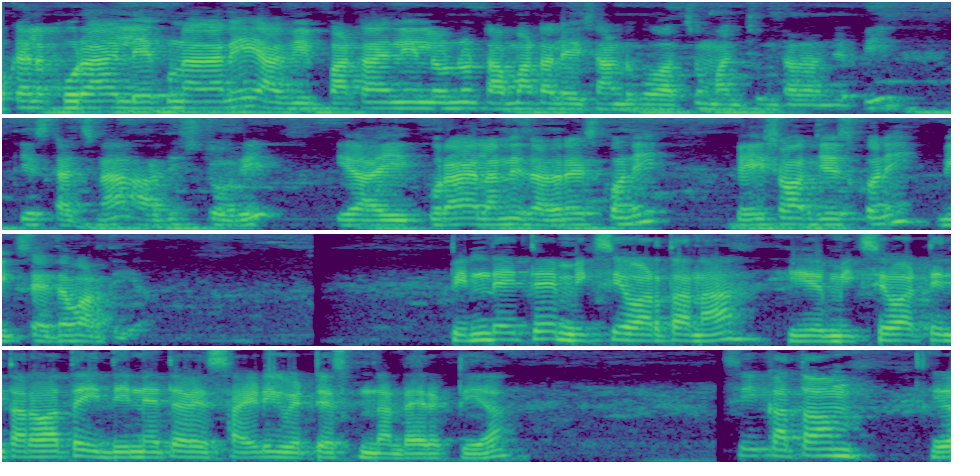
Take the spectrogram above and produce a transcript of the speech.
ఒకవేళ కూరగాయలు లేకున్నా కానీ అవి బఠానీలను టమాటాలు వేసి వండుకోవచ్చు మంచిగా ఉంటుంది అని చెప్పి తీసుకొచ్చిన. అది స్టోరీ. ఇక ఈ కూరగాయలన్నీ చదివేసుకొని ఫేస్ వాష్ చేసుకొని మిక్స్ అయితే పడతాయి పిండి అయితే మిక్సీ పడతానా ఇక మిక్సీ పట్టిన తర్వాత దీన్ని అయితే సైడ్కి పెట్టేసుకుందాం డైరెక్ట్గా. మిక్సీ కథం. ఇక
